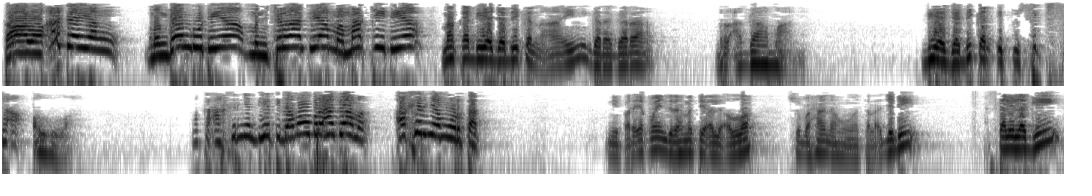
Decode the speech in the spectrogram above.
Kalau ada yang mengganggu dia, mencela dia, memaki dia, maka dia jadikan ah ini gara-gara beragama. Dia jadikan itu siksa Allah. Maka akhirnya dia tidak mau beragama, akhirnya murtad. Ini para ikhwan yang dirahmati oleh Allah Subhanahu wa taala. Jadi sekali lagi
